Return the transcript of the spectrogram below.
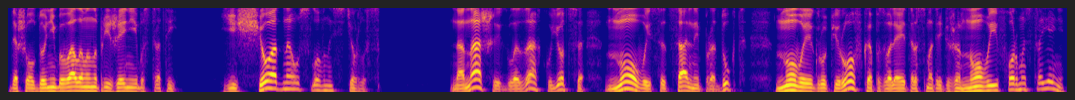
дошел до небывалого напряжения и быстроты. Еще одна условность стерлась. На наших глазах куется новый социальный продукт, новая группировка позволяет рассмотреть уже новые формы строения.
